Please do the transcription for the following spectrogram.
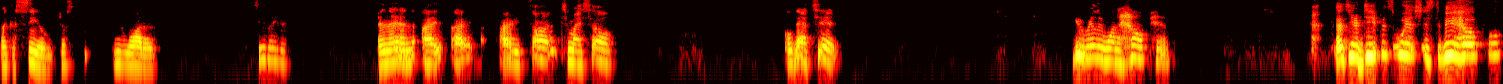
like a seal just in the water. See you later. And then i i i thought to myself oh that's it. You really want to help him that's your deepest wish is to be helpful.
